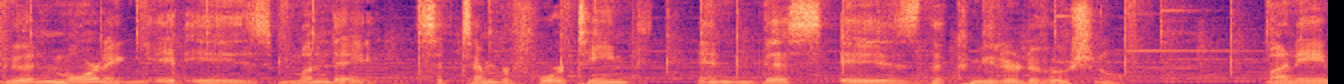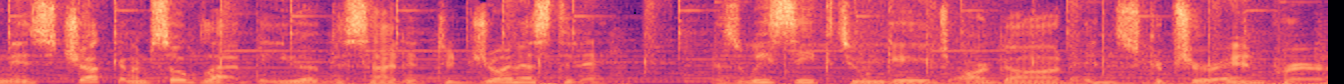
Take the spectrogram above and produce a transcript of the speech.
Good morning. It is Monday, September 14th, and this is the Commuter Devotional. My name is Chuck, and I'm so glad that you have decided to join us today as we seek to engage our God in scripture and prayer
